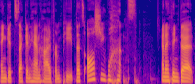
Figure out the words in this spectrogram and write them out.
and gets secondhand high from Pete. That's all she wants. And I think that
